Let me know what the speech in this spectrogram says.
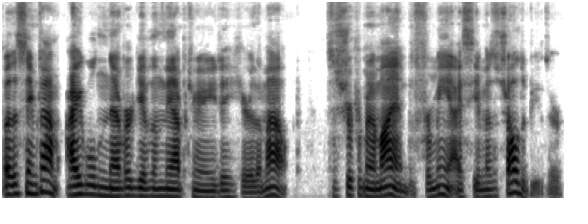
But at the same time, I will never give them the opportunity to hear them out. It's a shortcoming on my end, but for me, I see him as a child abuser.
